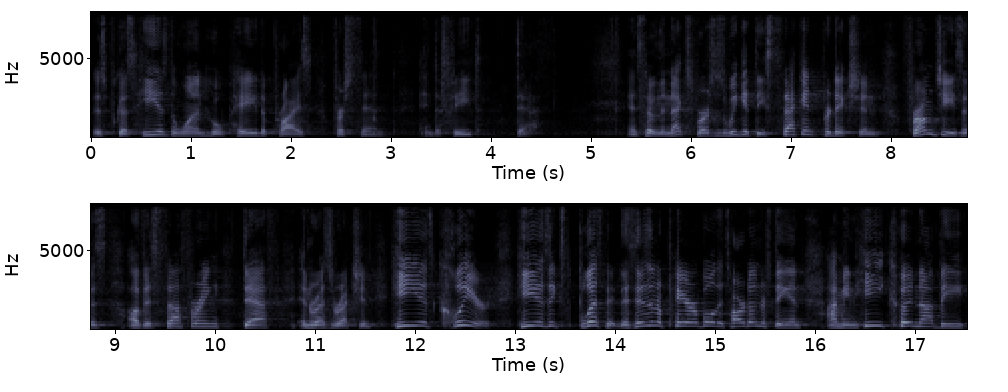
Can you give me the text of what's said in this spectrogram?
is because he is the one who will pay the price for sin and defeat death. And so in the next verses, we get the second prediction from Jesus of his suffering, death, and resurrection. He is clear, he is explicit. This isn't a parable that's hard to understand. I mean, he could not be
